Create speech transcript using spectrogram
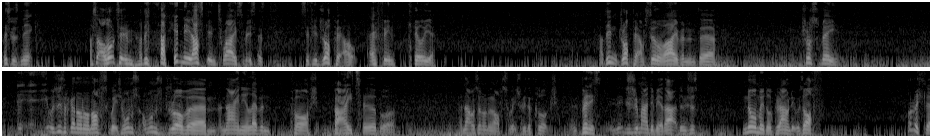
This was Nick. I sort of looked at him, I didn't, I didn't need asking twice, but he says, he says, if you drop it, I'll effing kill you. I didn't drop it, I'm still alive, and uh, trust me, it, it, was just like an on and off switch. I once, I once drove um, a 911 Porsche bi-turbo, and that was an on and off switch with a clutch. It, very, it just reminded me of that. There was just no middle ground, it was off. Honestly,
